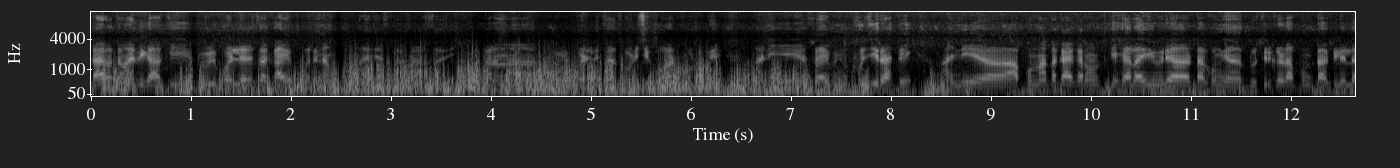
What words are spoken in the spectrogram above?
काय होतं माहिती का? की पिवळी पडल्याचा काय परिणाम होत नाही जास्त कारण अं, तर थोडीशी वाढ फुटते आणि सोयाबीन खुजी राहते. आणि आपण आता काय करणार की ह्याला युरिया टाकून घ्या. दुसरीकडे आपण टाकलेलं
